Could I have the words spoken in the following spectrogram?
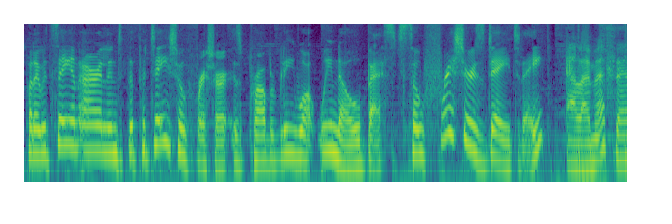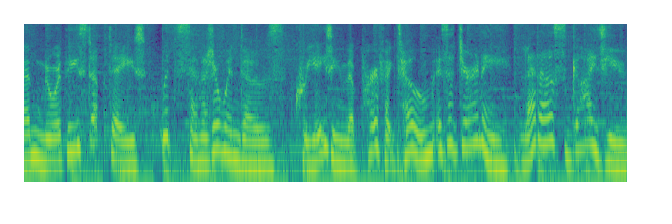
But I would say in Ireland, the potato fritter is probably what we know best. So Fritters Day today. LMFM Northeast Update with Senator Windows. Creating the perfect home is a journey. Let us guide you.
